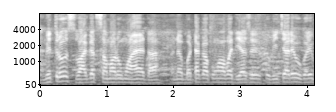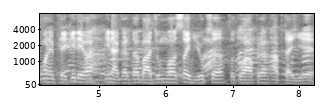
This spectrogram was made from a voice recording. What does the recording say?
મિત્રો, સ્વાગત સમારોહમાં આવ્યા હતા અને બટાકા પૌવા વધ્યા છે, તો વિચાર એવું કર્યું કોને ફેંકી દેવા? એના કરતાં બાજુમાં સહયોગ છે, તો તો આપણે આપતા આવીએ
